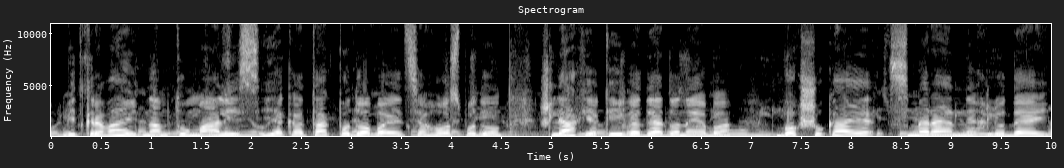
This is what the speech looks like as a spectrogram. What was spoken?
відкривають нам ту малість, яка так подобається Господу, шлях, який веде до неба. Бог шукає смиренних людей,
